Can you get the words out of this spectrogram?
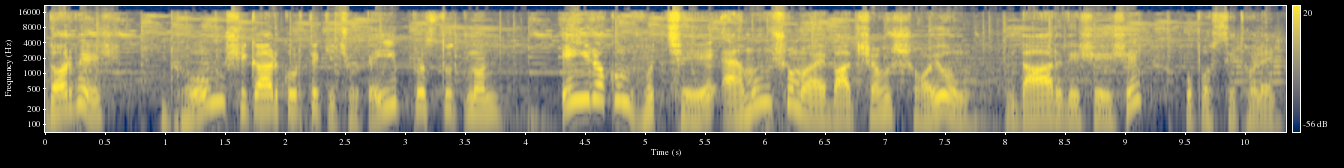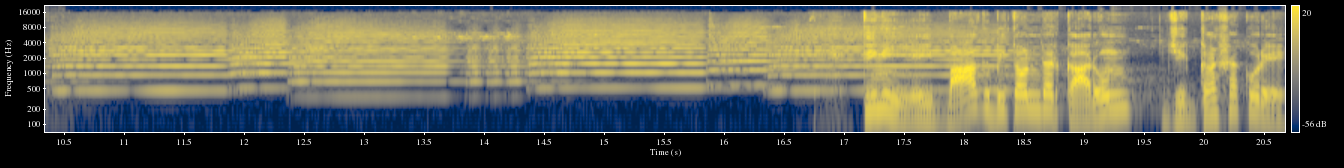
দরবেশ ভ্রম স্বীকার করতে কিছুতেই প্রস্তুত নন। এই রকম হচ্ছে এমন সময় বাদশাহ স্বয়ং দ্বার দেশে এসে উপস্থিত হলেন। তিনি এই বাঘ বিতণ্ডার কারণ জিজ্ঞাসা করে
